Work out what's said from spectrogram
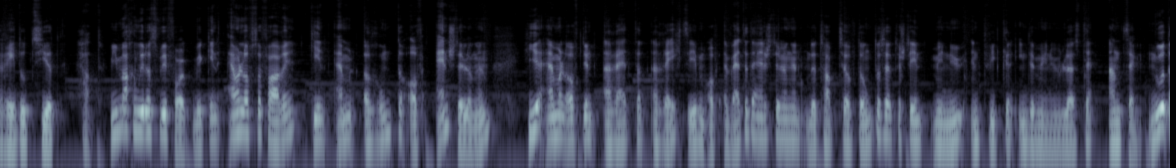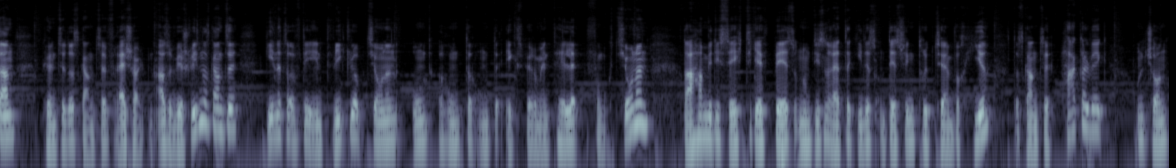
reduziert hat. Wie machen wir das wie folgt? Wir gehen einmal auf Safari, gehen einmal runter auf Einstellungen, hier einmal auf den Reiter rechts eben auf erweiterte Einstellungen und jetzt habt ihr auf der Unterseite stehen Menü Entwickler in der Menüleiste anzeigen. Nur dann könnt ihr das Ganze freischalten. Also wir schließen das Ganze, gehen jetzt auf die Entwickleroptionen und runter unter experimentelle Funktionen. Da haben wir die 60 FPS und um diesen Reiter geht es und deswegen drückt ihr einfach hier das ganze Hakel weg und schon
